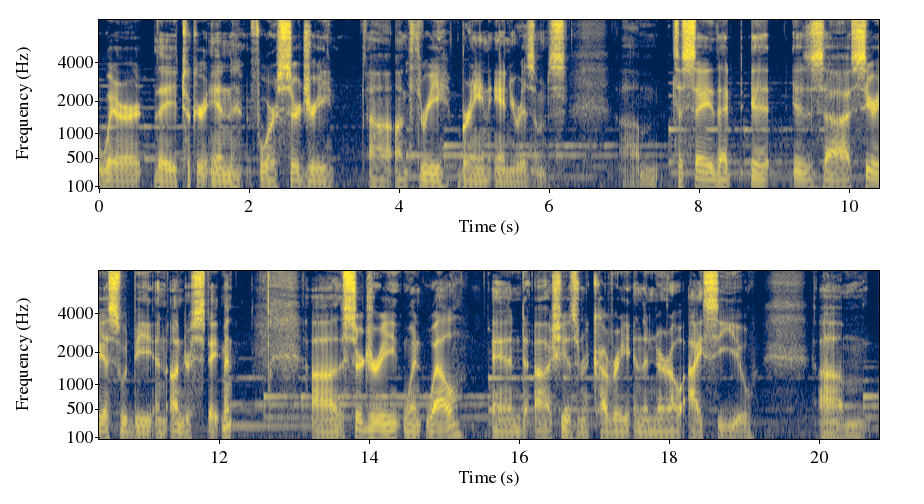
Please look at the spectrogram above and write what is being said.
where they took her in for surgery uh, on three brain aneurysms. Um, to say that it is uh, serious would be an understatement. Uh, the surgery went well, and uh, she is in recovery in the neuro ICU. Um,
